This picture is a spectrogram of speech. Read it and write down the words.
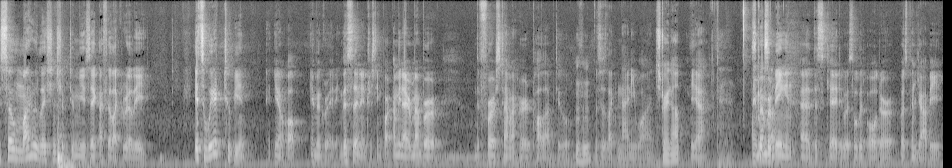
so my relationship to music, I feel like really, it's weird to be in, you know, well, immigrating. This is an interesting part. I mean, I remember the first time I heard Paula Abdul. Mhm. This is like 91. straight up. Yeah. I remember being in, uh, this kid who was a little bit older, was Punjabi.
